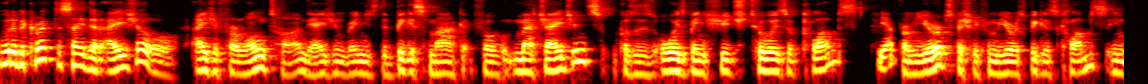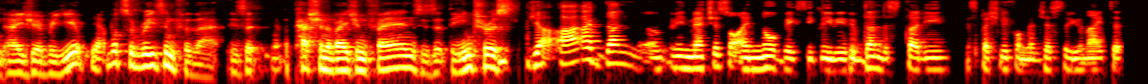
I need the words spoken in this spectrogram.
Would it be correct to say that Asia, or Asia for a long time, the Asian region is the biggest market for match agents because there's always been huge tours of clubs yep. from Europe, especially from Europe's biggest clubs in Asia every year. Yep. What's the reason for that? Is it the passion of Asian fans? Is it the interest? Yeah, I, have done uh, I mean, matches, so I know basically we've done the study, especially for Manchester United.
